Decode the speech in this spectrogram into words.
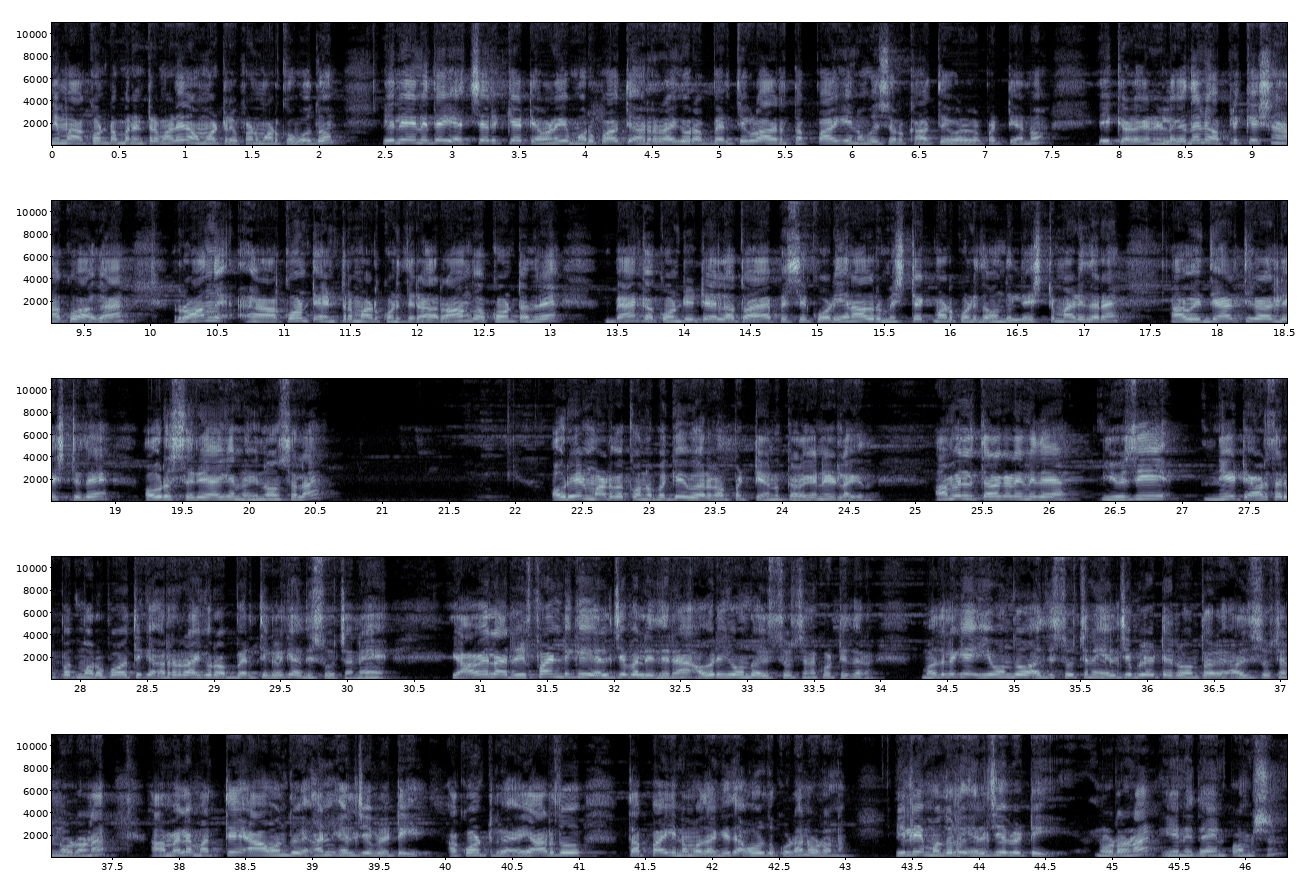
ನಿಮ್ಮ ಅಕೌಂಟ್ ನಂಬರ್ ಎಂಟರ್ ಮಾಡಿ ಅಮೌಂಟ್ ರಿಫಂಡ್ ಮಾಡ್ಕೋಬೋದು. ಇಲ್ಲಿ ಏನಿದೆ? ಎಚ್ಚರಿಕೆ, ಠೇವಣಿಗೆ ಮರುಪಾವತಿ ಅರ್ಹರಾಗಿರೋ ಅಭ್ಯರ್ಥಿಗಳು ಆದರೆ ತಪ್ಪಾಗಿ ನಮೂದಿಸಿರೋ ಖಾತೆ ವಿವರಗಳ ಪಟ್ಟಿಯನ್ನು ಈ ಕೆಳಗೆ ನೀಡಲಾಗಿದೆ. ನೀವು ಅಪ್ಲಿಕೇಶನ್ ಹಾಕುವಾಗ ರಾಂಗ್ ಅಕೌಂಟ್ ಎಂಟರ್ ಮಾಡ್ಕೊಂಡಿದ್ದೀರಾ? ರಾಂಗ್ ಅಕೌಂಟ್ ಅಂದರೆ ಬ್ಯಾಂಕ್ ಅಕೌಂಟ್ ಡೀಟೇಲ್ ಅಥವಾ ಐ ಪಿ ಸಿ ಕೋಡ್ ಏನಾದರೂ ಮಿಸ್ಟೇಕ್ ಮಾಡ್ಕೊಂಡಿದ್ದ ಒಂದು ಲಿಸ್ಟ್ ಮಾಡಿದ್ದಾರೆ. ಆ ವಿದ್ಯಾರ್ಥಿಗಳ ಲಿಸ್ಟ್ ಇದೆ. ಅವರು ಸರಿಯಾಗಿ ಇನ್ನೊಂದು ಸಲ ಅವ್ರು ಏನು ಮಾಡಬೇಕು ಅನ್ನೋ ಬಗ್ಗೆ ವಿವರಗಳ ಪಟ್ಟಿಯನ್ನು ಕೆಳಗೆ ನೀಡಲಾಗಿದೆ. ಆಮೇಲೆ ತೆಳಗಡೆ ಏನಿದೆ? ಯು ಜಿ ನೀಟ್ ಎರಡು ಸಾವಿರದ ಇಪ್ಪತ್ತ್ ಮರುಪಾವತಿಗೆ ಅರ್ಹರಾಗಿರೋ ಅಭ್ಯರ್ಥಿಗಳಿಗೆ ಅಧಿಸೂಚನೆ. ಯಾವೆಲ್ಲ ರಿಫಂಡ್ಗೆ ಎಲಿಜಿಬಲ್ ಇದ್ದೀರಾ, ಅವರಿಗೆ ಒಂದು ಅಧಿಸೂಚನೆ ಕೊಟ್ಟಿದ್ದಾರೆ. ಮೊದಲಿಗೆ ಈ ಒಂದು ಅಧಿಸೂಚನೆ ಎಲಿಜಿಬಿಲಿಟಿ ಇರುವಂಥ ಅಧಿಸೂಚನೆ ನೋಡೋಣ. ಆಮೇಲೆ ಮತ್ತೆ ಆ ಒಂದು ಅನ್ ಎಲಿಜಿಬಿಲಿಟಿ ಅಕೌಂಟ್ ಯಾರ್ದು ತಪ್ಪಾಗಿ ನಮೋದಾಗಿದೆ ಅವ್ರದ್ದು ಕೂಡ ನೋಡೋಣ. ಇಲ್ಲಿ ಮೊದಲು ಎಲಿಜಿಬಿಲಿಟಿ ನೋಡೋಣ, ಏನಿದೆ ಇನ್ಫಾರ್ಮೇಷನ್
